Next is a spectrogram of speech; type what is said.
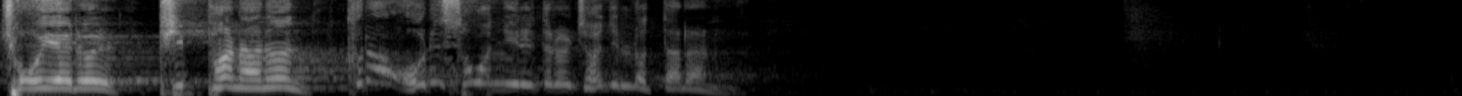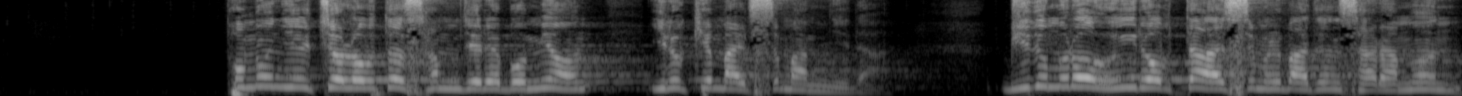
교회를 비판하는 그런 어리석은 일들을 저질렀다라는 거예요. 본문 1절로부터 3절에 보면 이렇게 말씀합니다. 믿음으로 의롭다 하심을 받은 사람은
